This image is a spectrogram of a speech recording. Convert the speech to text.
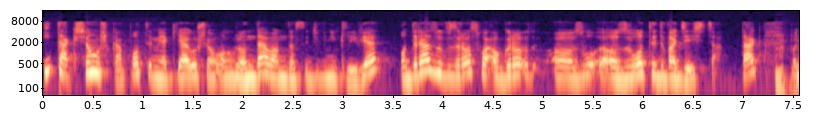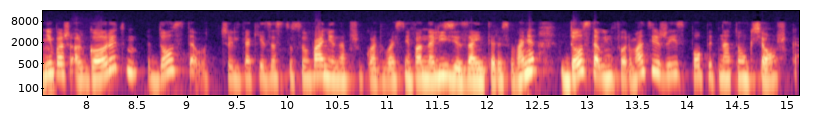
I ta książka, po tym jak ja już ją oglądałam dosyć wnikliwie, od razu wzrosła o, gro, o, zł, o złoty 20, tak? Mhm. Ponieważ algorytm dostał, czyli takie zastosowanie na przykład właśnie w analizie zainteresowania, dostał informację, że jest popyt na tą książkę.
